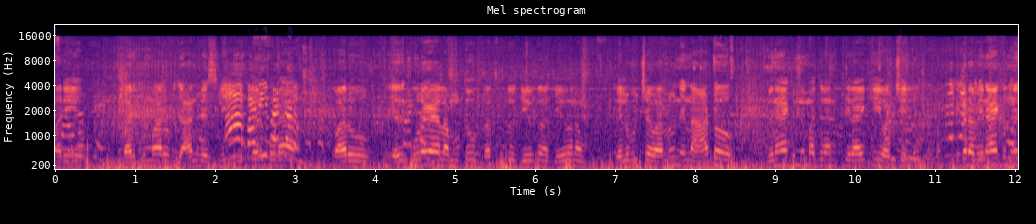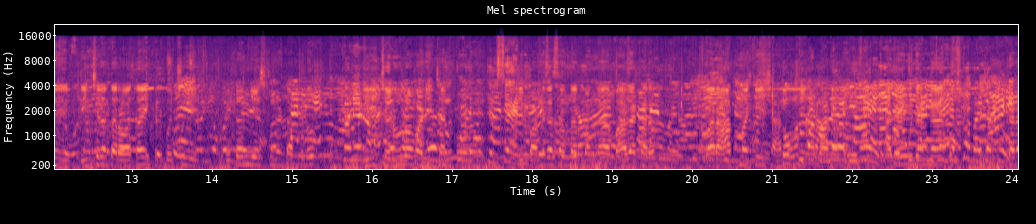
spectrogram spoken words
మరియు వారి కుమారుడు జాన్ వెస్లీ ఇద్దరు కూడా వారు కూరగాయలు అమ్ముతూ బ్రతుకుతూ జీవిత జీవనం వెలుబుచ్చేవాళ్ళు. నిన్న ఆటో వినాయకుడి నిమజ్జనానికి కిరాయికి వచ్చిండు ఇక్కడ వినాయకుడిని దించిన తర్వాత ఇక్కడికి వచ్చి రిటర్న్ చేసుకునేటప్పుడు ఈ చెరువులో పడి చనిపోవడం ఈ పండుగ సందర్భంగా బాధాకరం. వారి ఆత్మకి శాంతి అదేవిధంగా ఇక్కడ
